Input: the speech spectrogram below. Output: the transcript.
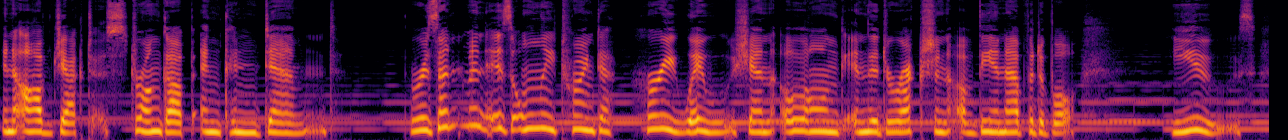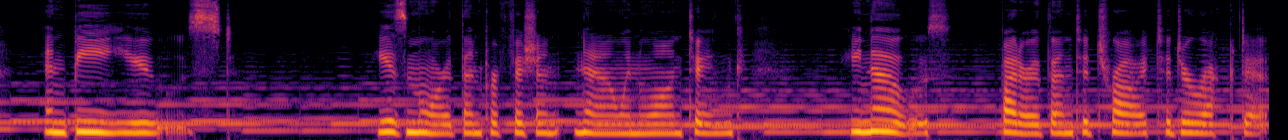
an object strung up and condemned. The resentment is only trying to hurry Wei Wuxian along in the direction of the inevitable. Use and be used. He is more than proficient now in wanting. He knows better than to try to direct it.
